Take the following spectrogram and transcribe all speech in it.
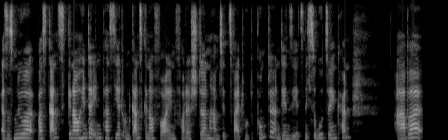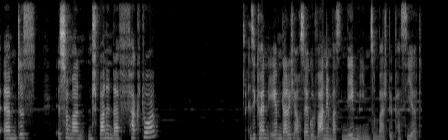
Es ist nur, was ganz genau hinter ihnen passiert und ganz genau vor ihnen, vor der Stirn, haben sie zwei tote Punkte, an denen sie jetzt nicht so gut sehen können. Aber ähm, das ist schon mal ein spannender Faktor. Sie können eben dadurch auch sehr gut wahrnehmen, was neben ihnen zum Beispiel passiert.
